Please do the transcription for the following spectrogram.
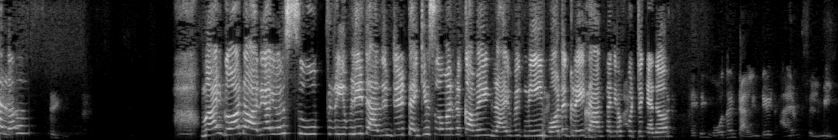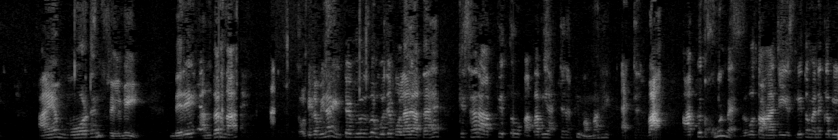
hello My God, Arya, you're supremely talented. Thank you so much for coming live with me. What a great act that you've put together. I think more than talented, I am filmy. I am more than filmy. मेरे अंदर ना कभी कभी ना इंटरव्यूज़ में मुझे बोला जाता है कि सर आपके तो पापा भी एक्टर आपकी मम्मा भी एक्टर वाह आपके तो खून में मैं बोलता हूँ हाँ जी इसलिए तो मैंने कभी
